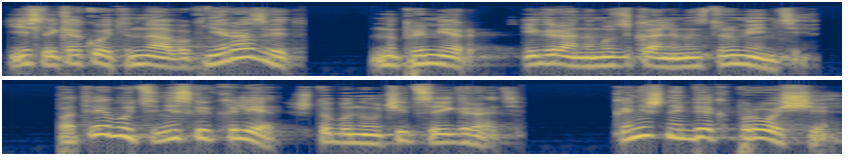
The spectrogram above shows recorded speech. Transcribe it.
если какой-то навык не развит, например, игра на музыкальном инструменте, потребуется несколько лет, чтобы научиться играть. Конечно, бег проще,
